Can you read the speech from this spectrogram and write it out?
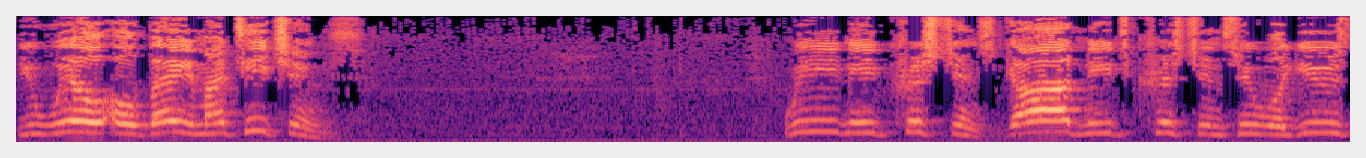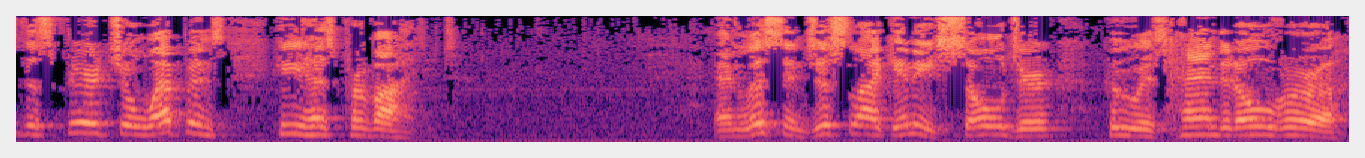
you will obey my teachings. We need Christians. God needs Christians who will use the spiritual weapons He has provided. And listen, just like any soldier who is handed over a,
